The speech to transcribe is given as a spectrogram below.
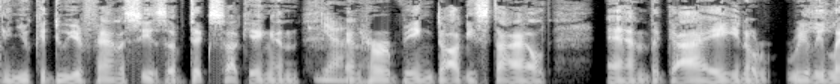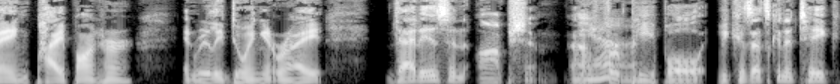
and you could do your fantasies of dick sucking and, Yeah. and her being doggy styled and the guy, you know, really laying pipe on her and really doing it right. That is an option uh, Yeah. for people because that's going to take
